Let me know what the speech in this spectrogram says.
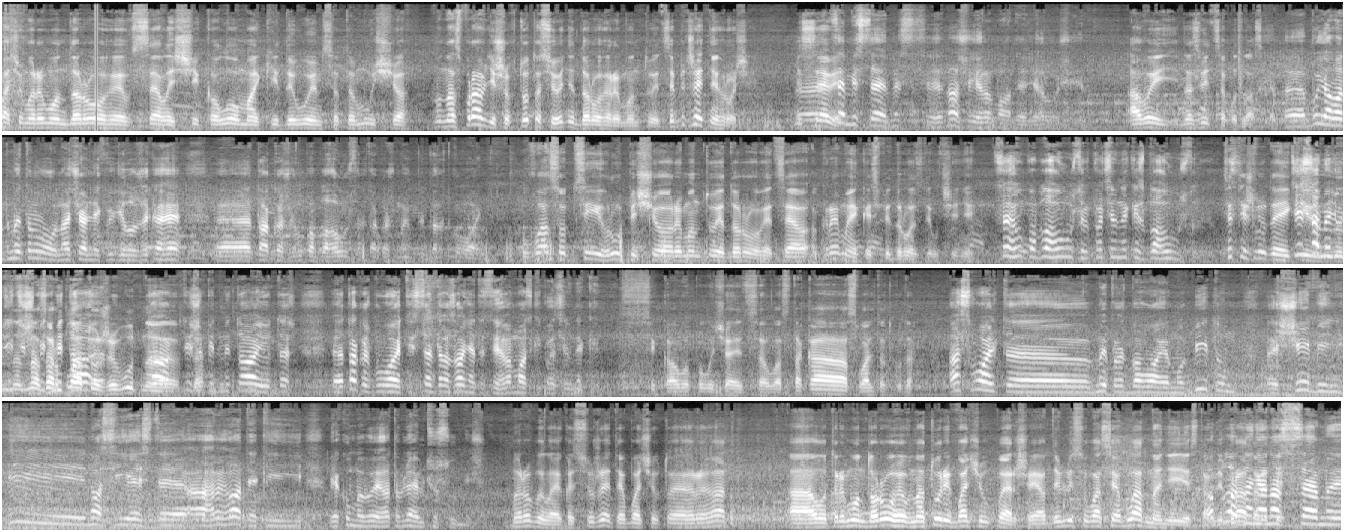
Бачимо ремонт дороги в селищі Коломак і дивуємося тому, що ну насправді що хтось сьогодні дороги ремонтує. Це бюджетні гроші. Місцеві. Е, Це місцеві місцеві нашої громади гроші. А ви назвіться, будь ласка. Е, Буяла Дмитро, начальник відділу ЖКГ, е, також група благоустрою, також моїм підпорядкуванні. У вас у цій групі, що ремонтує дороги, це окремий якийсь підрозділ чи ні? Це група благоустрою, працівники з благоустрою. Це ті ж люди, які Ті самі люди, на, ті, на зарплату живуть на Так, ті, що підмітають, теж. Е, також бувають із центру зайнятості громадські працівники. цікаво виходить у вас. Така асфальт откуда? Асфальт ми придбаваємо бітум, щебінь і у нас є е, агрегат, який, в якому ми виготовляємо цю суміш. Ми робили якось сюжет, я бачив той агрегат. А от ремонт дороги в натурі бачив вперше. Я дивлюсь, у вас і обладнання є там Обладнання у нас все ми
